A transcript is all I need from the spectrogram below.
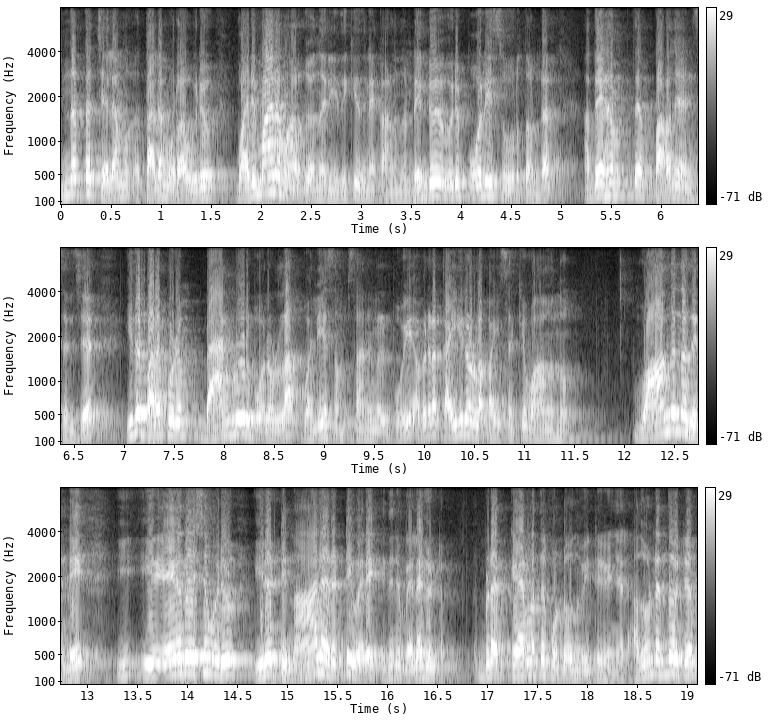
ഇന്നത്തെ ചില തലമുറ ഒരു വരുമാന മാർഗം എന്ന രീതിക്ക് ഇതിനെ കാണുന്നുണ്ട്. എന്റെ ഒരു പോലീസ് സുഹൃത്തുണ്ട്. അദ്ദേഹത്തെ പറഞ്ഞ അനുസരിച്ച് ഇത് പലപ്പോഴും ബാംഗ്ലൂർ പോലുള്ള വലിയ സംസ്ഥാനങ്ങളിൽ പോയി അവരുടെ കയ്യിലുള്ള പൈസയ്ക്ക് വാങ്ങുന്നു. വാങ്ങുന്നതിന്റെ ഏകദേശം ഒരു ഇരട്ടി നാലിരട്ടി വരെ ഇതിന് വില കിട്ടും. ഇവിടെ കേരളത്തിൽ കൊണ്ടുവന്ന് വിറ്റ് കഴിഞ്ഞാൽ. അതുകൊണ്ട് എന്താ പറ്റും?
